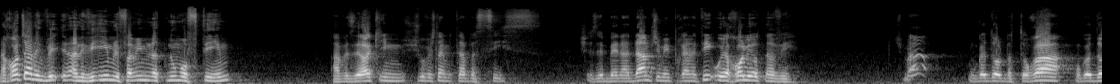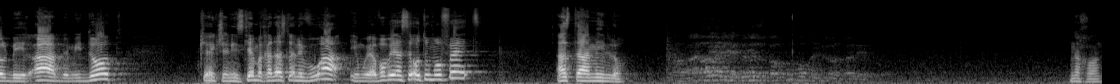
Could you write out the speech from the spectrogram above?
נכון שהנביאים לפעמים נתנו מופתים, אבל זה רק אם, שוב, יש להם את הבסיס, שזה בן אדם שמבחינתי הוא יכול להיות נביא. שמע, הוא גדול בתורה, הוא גדול ביראה, במידות. כן, כשנזכה מחדש לנבואה, אם הוא יבוא ויעשה אות ומופת, אז תאמין לו. נכון.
